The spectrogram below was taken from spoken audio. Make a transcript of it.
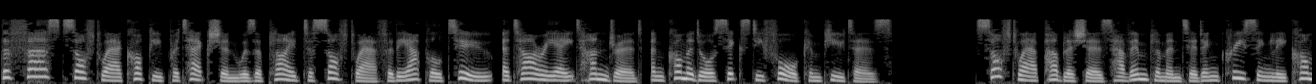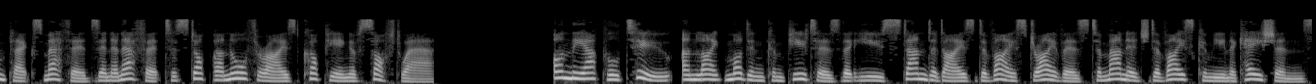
The first software copy protection was applied to software for the Apple II, Atari 800, and Commodore 64 computers. Software publishers have implemented increasingly complex methods in an effort to stop unauthorized copying of software. On the Apple II, unlike modern computers that use standardized device drivers to manage device communications,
